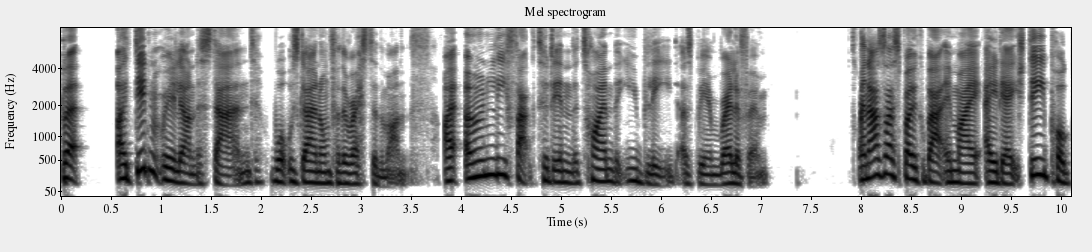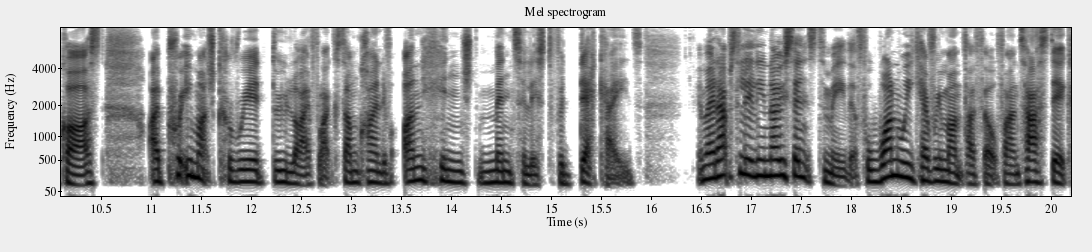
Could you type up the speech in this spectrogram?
But I didn't really understand what was going on for the rest of the month. I only factored in the time that you bleed as being relevant. And as I spoke about in my ADHD podcast, I pretty much careered through life like some kind of unhinged mentalist for decades. It made absolutely no sense to me that for one week every month I felt fantastic,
